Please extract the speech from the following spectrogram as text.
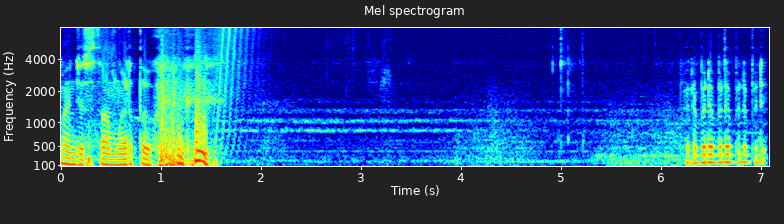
Man, ya está muerto. Espera, espera, espera, espera, espera.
